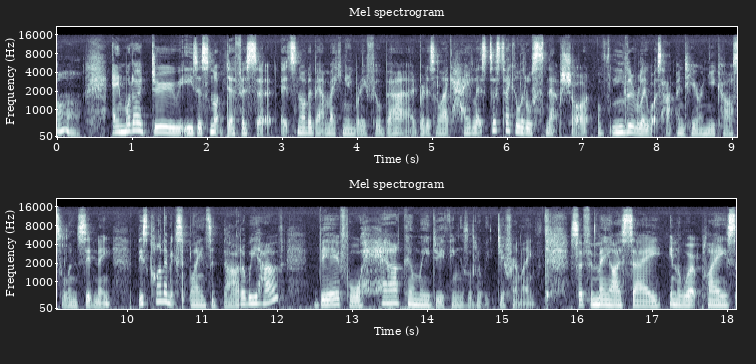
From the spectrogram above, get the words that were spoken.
oh and what i do is it's not deficit it's not about making anybody feel bad but it's like hey let's just take a little snapshot of literally what's happened here in newcastle and sydney this kind of explains the data we have therefore how can we do things a little bit differently so for me, I say in the workplace,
